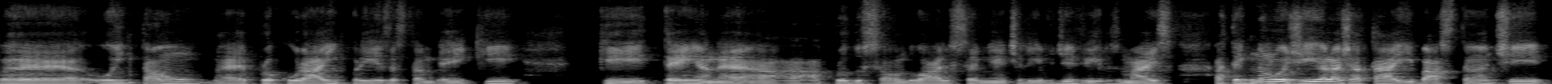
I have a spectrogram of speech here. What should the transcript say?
é, ou então é, procurar empresas também que, que tenha né, a, a, produção do alho semente livre de vírus. Mas a tecnologia ela já está aí bastante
